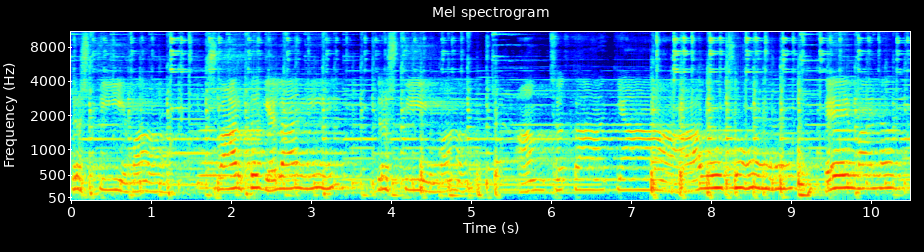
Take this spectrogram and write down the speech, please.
દ્રષ્ટિમાં સ્વાર્થ ગેલાની દ્રષ્ટિમાં આમ છતાં ક્યાં આવું છું? હે માનવ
